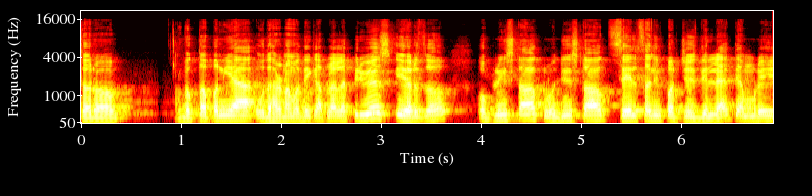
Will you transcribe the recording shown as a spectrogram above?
तर बघतो आपण या उदाहरणामध्ये की आपल्याला प्रिव्हियस इयरचं opening stock closing stock sales आणि परचेस दिलेलं आहे त्यामुळे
